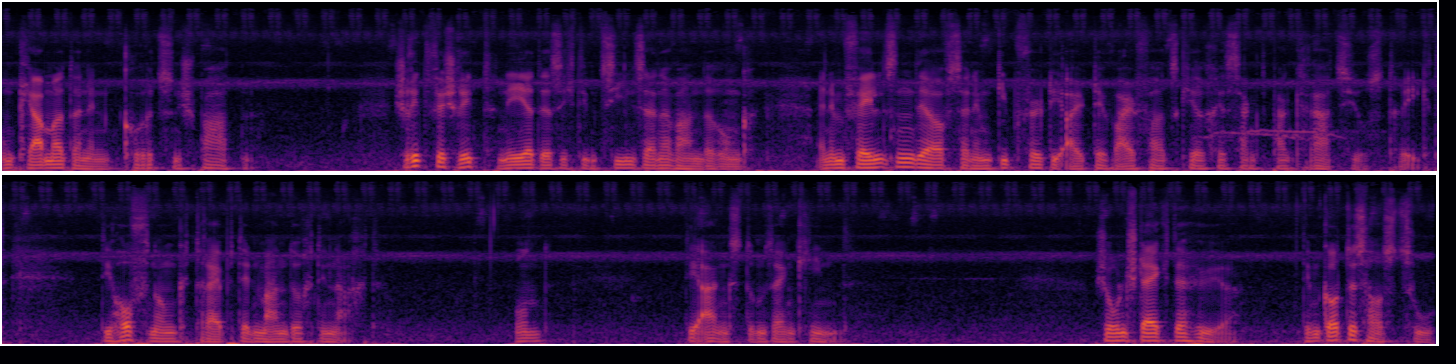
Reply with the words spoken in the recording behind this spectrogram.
umklammert einen kurzen Spaten. Schritt für Schritt nähert er sich dem Ziel seiner Wanderung, einem Felsen, der auf seinem Gipfel die alte Wallfahrtskirche St. Pankratius trägt. Die Hoffnung treibt den Mann durch die Nacht. Und die Angst um sein Kind. Schon steigt er höher dem Gotteshaus zu,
